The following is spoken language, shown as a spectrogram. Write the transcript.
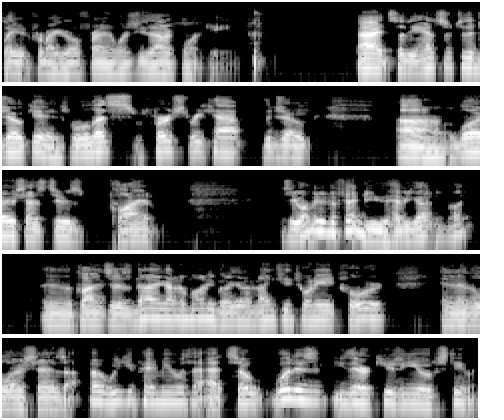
play it for my girlfriend when she's out of quarantine. Alright, so the answer to the joke is well, let's first recap the joke. Uh, lawyer says to his client, So you want me to defend you? Have you got any money? And the client says, No, I got no money, but I got a 1928 Ford. And then the lawyer says, Oh, will you pay me with that. So what is it they're accusing you of stealing?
